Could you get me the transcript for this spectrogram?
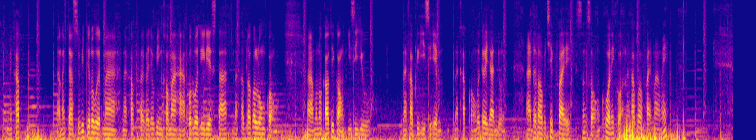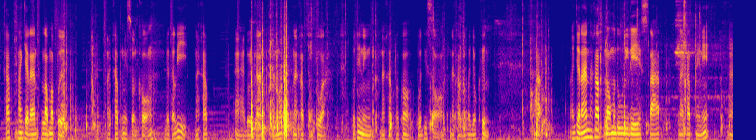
เห็นไหมครับหลังจากสวิตช์จะระเบิดมานะครับไฟก็จะวิ่งเข้ามาหาโค้ดว่าดีเลย์สตาร์ทนะครับแล้วก็ลงกล่องอมาลงเกาที่กล่อง ECU นะครับหรือ ECM นะครับของรถจักรยานยนต์อ่าเดี๋ยวเราไปเช็คไฟทั้งสองขั้วนี้ก่อนนะครับว่าไฟมาไหมครับหลังจากนั้นเรามาเปิดนะครับในส่วนของแบตเตอรี่นะครับ โดยการขันน็อตนะครับสองตัวตัวที่1นะครับแล้วก็ตัวที่2นะครับแล้วก็ยกขึ้นนะครับหลังจากนั้นนะครับเรามาดูรีเลย์สตาร์ทนะครับในนี้อ่า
